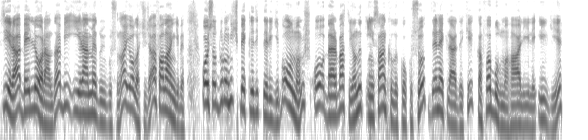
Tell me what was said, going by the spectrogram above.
zira belli oranda bir iğrenme duygusuna yol açacağı falan gibi. Oysa durum hiç bekledikleri gibi olmamış. O berbat yanık insan kılı kokusu deneklerdeki kafa bulma haliyle ilgiyi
